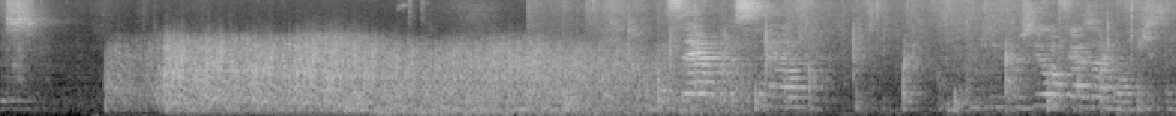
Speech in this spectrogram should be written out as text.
benvinguts. Passeu, passeu. Difusió a casa vostra.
